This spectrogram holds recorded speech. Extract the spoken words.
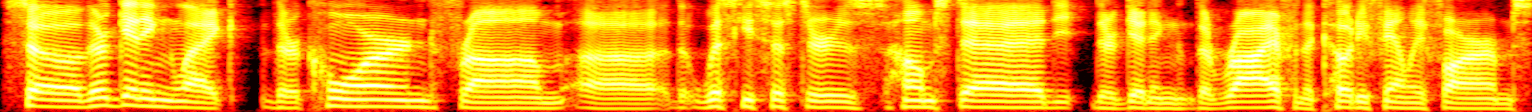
So they're getting like their corn from uh, the Whiskey Sisters homestead. They're getting the rye from the Cody family farms,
